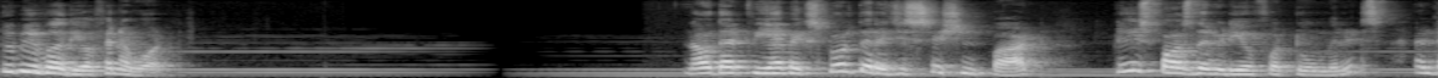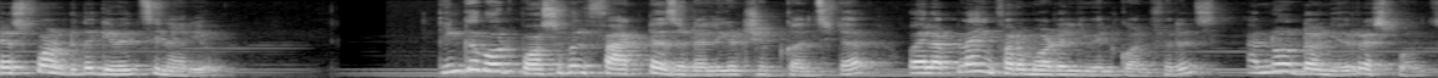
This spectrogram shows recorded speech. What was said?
to be worthy of an award. Now that we have explored the registration part, please pause the video for 2 minutes and respond to the given scenario. Think about possible factors a delegate should consider while applying for a Model UN conference and note down your response.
